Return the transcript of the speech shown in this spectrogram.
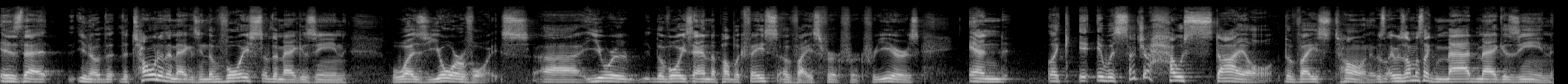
is that you know the, the tone of the magazine, the voice of the magazine was your voice. Uh, you were the voice and the public face of Vice for, for, for years. And like it, it was such a house style, the Vice tone. It was it was almost like Mad Magazine,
